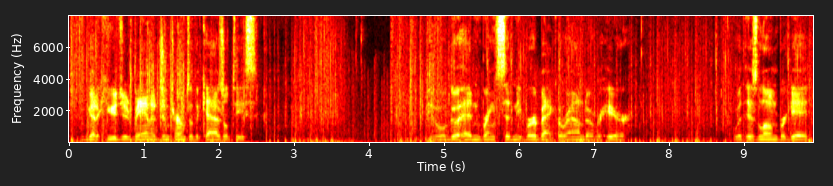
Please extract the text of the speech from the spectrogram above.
we've got a huge advantage in terms of the casualties. Maybe we'll go ahead and bring Sidney Burbank around over here with his lone brigade.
